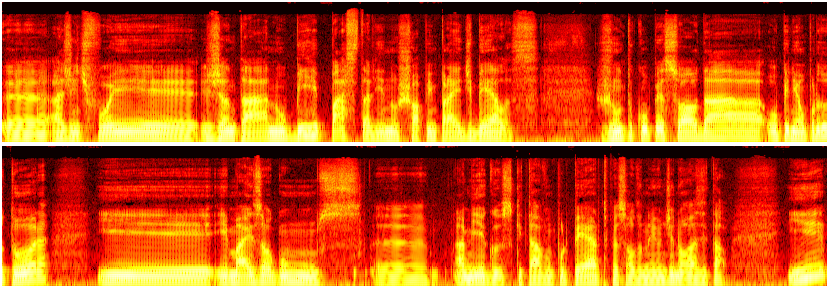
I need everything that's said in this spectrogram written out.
eh, a gente foi jantar no Birri Pasta ali no Shopping Praia de Belas, junto com o pessoal da Opinião Produtora e, e mais alguns eh, amigos que estavam por perto, pessoal do Nenhum de Nós e tal. E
